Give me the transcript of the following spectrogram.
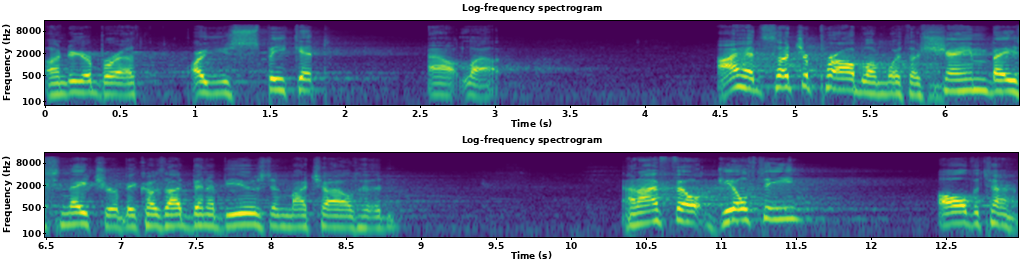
under your breath or you speak it out loud. I had such a problem with a shame-based nature because I'd been abused in my childhood. And I felt guilty all the time.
